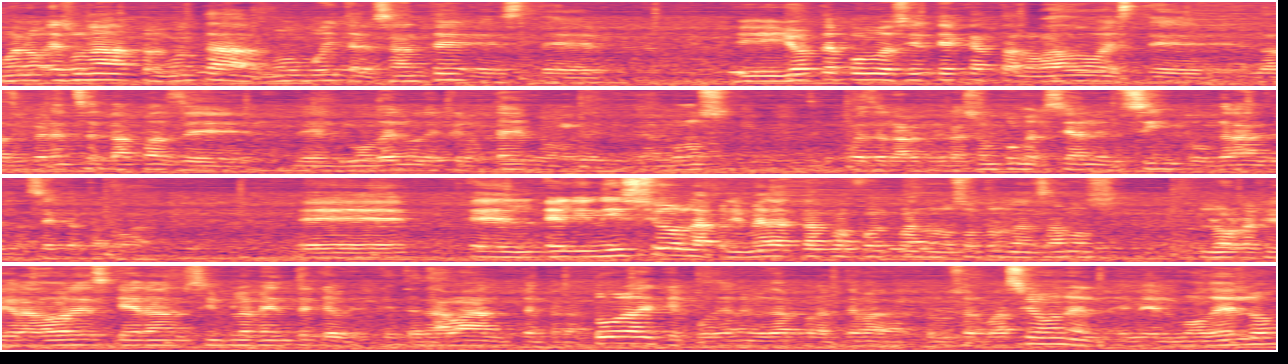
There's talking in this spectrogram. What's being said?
Bueno, es una pregunta muy, muy interesante. Este, y yo te puedo decir que he catalogado este, las diferentes etapas de- del modelo de Criotech o de, algunos, pues de la refrigeración comercial en cinco grandes las he catalogado. Eh, el, el inicio, la primera etapa fue cuando nosotros lanzamos los refrigeradores que eran simplemente que, te daban temperatura y que podían ayudar para el tema de la conservación el- en el modelo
